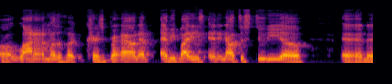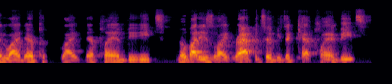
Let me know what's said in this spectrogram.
a lot of motherfuckers. Chris Brown. Everybody's in and out the studio, and then like they're like they're playing beats. Nobody's like rapping to me. They kept playing beats.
